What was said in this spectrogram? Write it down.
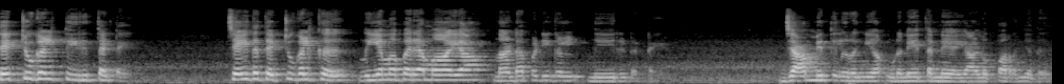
തെറ്റുകൾ തിരുത്തട്ടെ. ചെയ്ത തെറ്റുകൾക്ക് നിയമപരമായ നടപടികൾ നേരിടട്ടെ. ജാമ്യത്തിൽ ഇറങ്ങിയ ഉടനെ തന്നെ അയാൾ പറഞ്ഞത്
